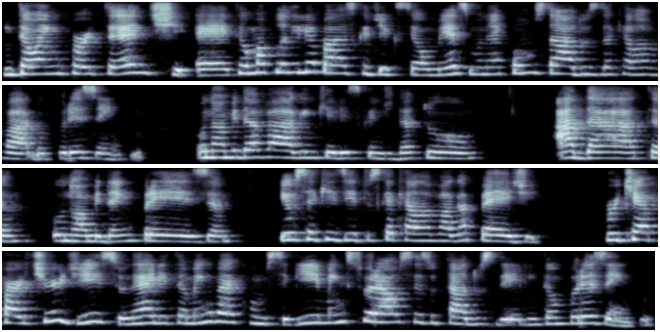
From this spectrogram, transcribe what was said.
Então é importante é, ter uma planilha básica de Excel mesmo, né, com os dados daquela vaga, por exemplo, o nome da vaga em que ele se candidatou, a data, o nome da empresa e os requisitos que aquela vaga pede. Porque a partir disso, né, ele também vai conseguir mensurar os resultados dele. Então, por exemplo,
